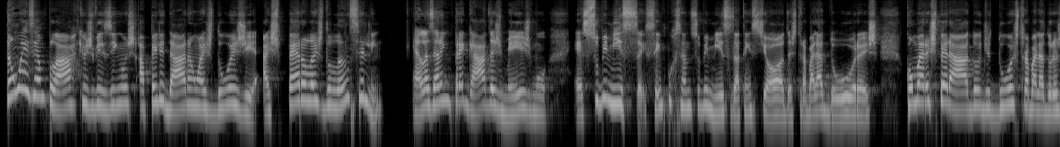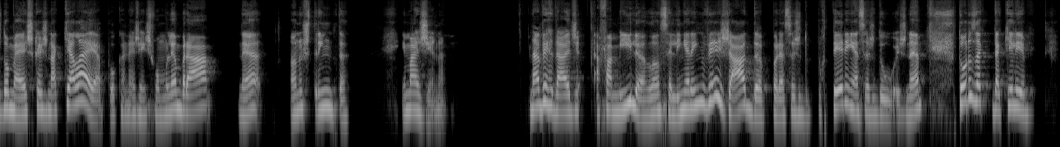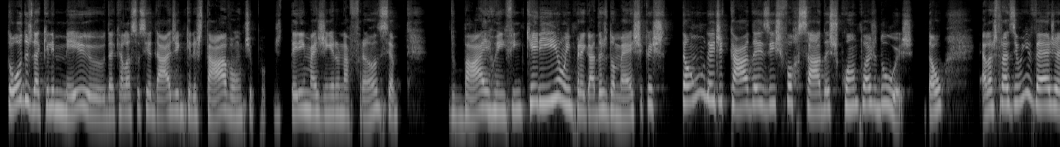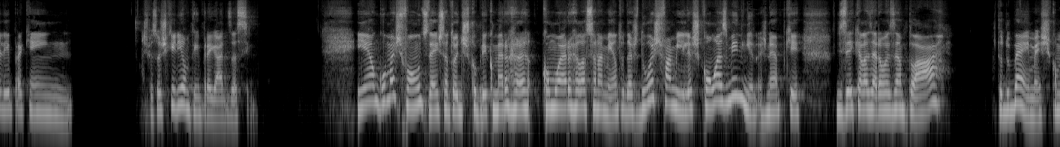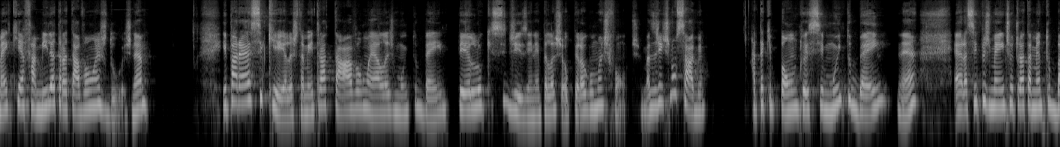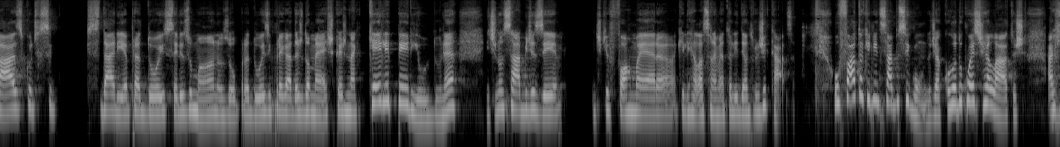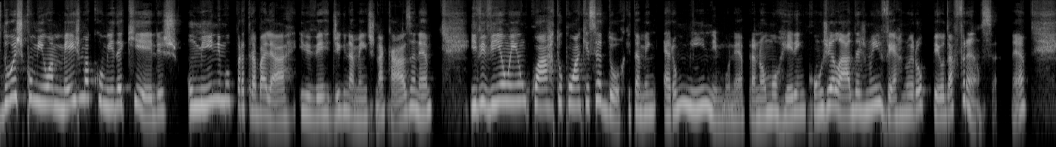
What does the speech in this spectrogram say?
Tão exemplar que os vizinhos apelidaram as duas de as pérolas do Lancelin elas eram empregadas mesmo, é, submissas, 100% submissas, atenciosas, trabalhadoras, como era esperado de duas trabalhadoras domésticas naquela época, né, gente? Vamos lembrar, né, anos 30. Imagina. Na verdade, a família Lancelin era invejada por essas por terem essas duas, né? Todos daquele todos daquele meio, daquela sociedade em que eles estavam, tipo, de terem mais dinheiro na França, do bairro, enfim, queriam empregadas domésticas tão dedicadas e esforçadas quanto as duas. Então, elas traziam inveja ali para quem as pessoas queriam ter empregadas assim. E em algumas fontes, né, a gente tentou descobrir como era, como era o relacionamento das duas famílias com as meninas, né? Porque dizer que elas eram exemplar, tudo bem, mas como é que a família tratavam as duas, né? E parece que elas também tratavam elas muito bem, pelo que se dizem, né? Pelas, ou por algumas fontes. Mas a gente não sabe até que ponto esse muito bem, né? Era simplesmente o tratamento básico de que se, que se daria para dois seres humanos ou para duas empregadas domésticas naquele período, né? A gente não sabe dizer de que forma era aquele relacionamento ali dentro de casa. O fato é que a gente sabe o segundo: de acordo com esses relatos, as duas comiam a mesma comida que eles, o um mínimo para trabalhar e viver dignamente na casa, né? E viviam em um quarto com aquecedor, que também era o mínimo, né, para não morrerem congeladas no inverno europeu da França, né?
